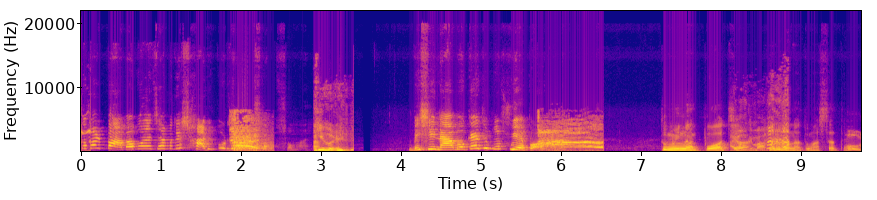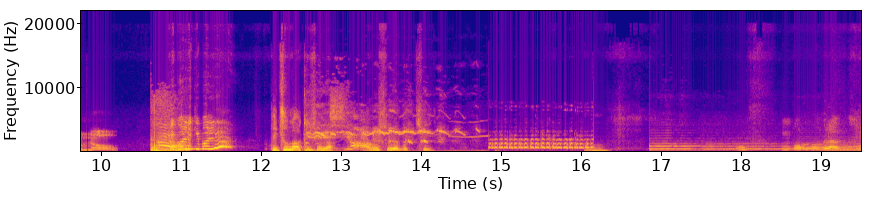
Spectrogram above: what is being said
তোমার বাবা বলেছে আমাকে শাড়ি পরতে সময়। বেশি না বকে চুপ শুয়ে পড়। তুমি না পচা করব না তোমার সাথে। কি বললি কি বললি? কিছু না কিছু না আমি শুয়ে পড়ছি। উফ কি গরম লাগছে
